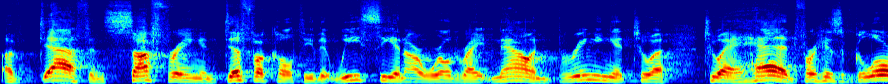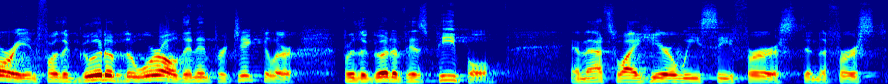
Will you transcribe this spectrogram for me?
of death and suffering and difficulty that we see in our world right now and bringing it to a, to a head for His glory and for the good of the world, and in particular for the good of His people. And that's why here we see first in the first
